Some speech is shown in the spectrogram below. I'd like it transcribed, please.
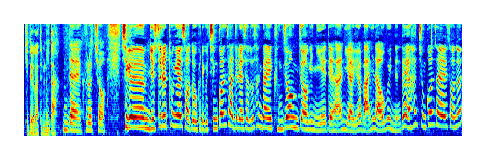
기대가 됩니다. 네, 그렇죠. 지금 뉴스를 통해서도 그리고 증권사들에서도 상당히 긍정적인 이에 대한 이야기가 많이 나오고 있는데 한 증권사에서는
